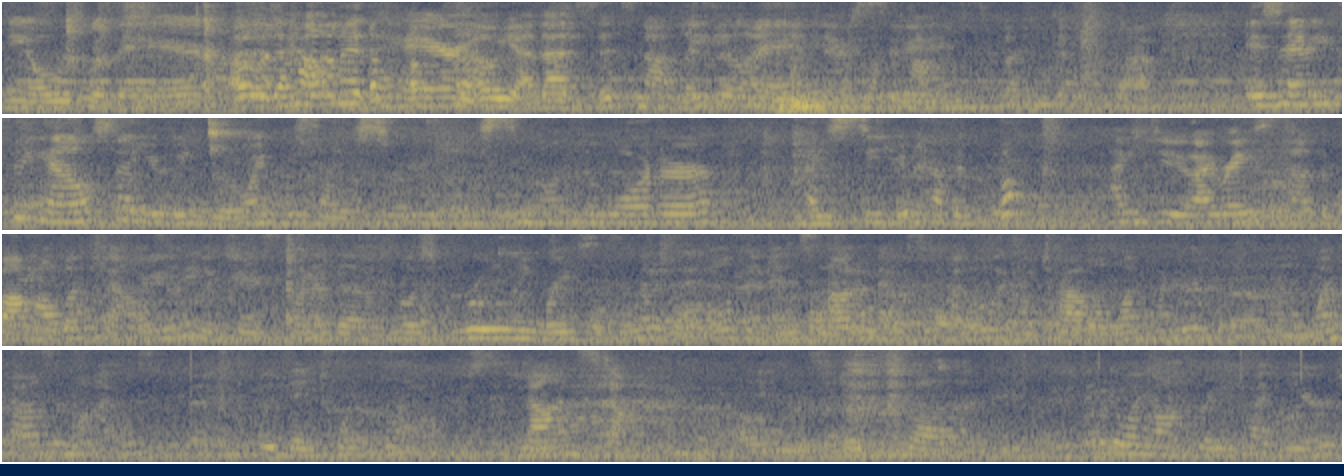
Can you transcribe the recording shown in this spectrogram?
Me always with the hair. Oh, the helmet, the hair. Oh yeah, that's it's not ladylike in there sometimes, but uh, Is there anything else that you've been doing besides racing on the water? I see you have a book. I do. I race uh, the Baja 1000, which is one of the most grueling races in the world, and it's not in Mexico. And we travel 100, uh, 1,000 miles within 24 hours, non-stop. And it's uh, been going on for 85 years.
